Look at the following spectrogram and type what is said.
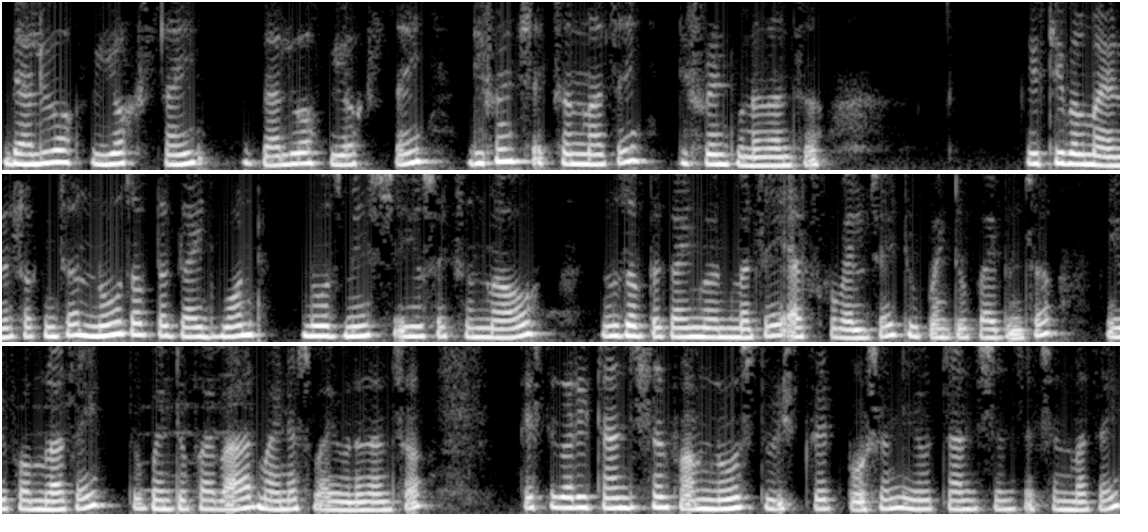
भ्यालु अफ यक्स चाहिँ भ्यालु अफ यक्स चाहिँ डिफ्रेन्ट सेक्सनमा चाहिँ डिफ्रेन्ट हुन जान्छ। यो टेबलमा हेर्न सकिन्छ। Nose of the guide bund nose means यो सेक्सनमा हो। नोज अफ द गाइड बन्डमा चाहिँ एक्सको भ्यालु चाहिँ टु पोइन्ट टू फाइभ हुन्छ यो फर्मुला चाहिँ two point two five R minus Y हुन जान्छ त्यस्तै गरी transition from nose to straight portion यो ट्रान्जिसन सेक्सनमा चाहिँ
